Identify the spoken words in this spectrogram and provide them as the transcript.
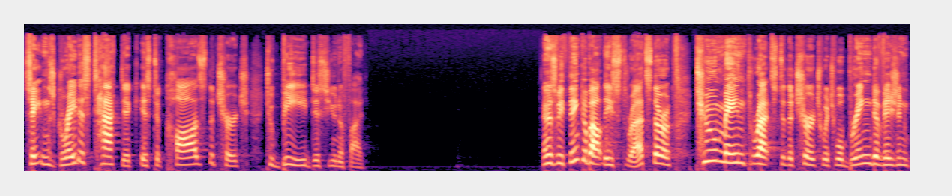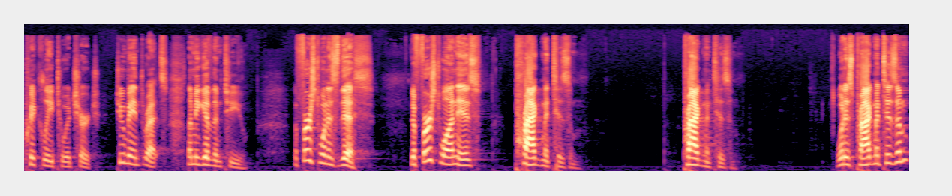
Satan's greatest tactic is to cause the church to be disunified. And as we think about these threats, there are two main threats to the church which will bring division quickly to a church. Two main threats. Let me give them to you. The first one is this the first one is pragmatism. Pragmatism. What is pragmatism?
